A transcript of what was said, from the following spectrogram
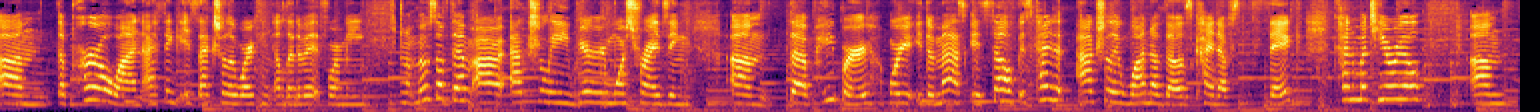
um, the pearl one I think is actually working a little bit for me. Most of them are actually very moisturizing. Um, the paper or the mask itself is kind of actually one of those kind of thick kind of material um,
